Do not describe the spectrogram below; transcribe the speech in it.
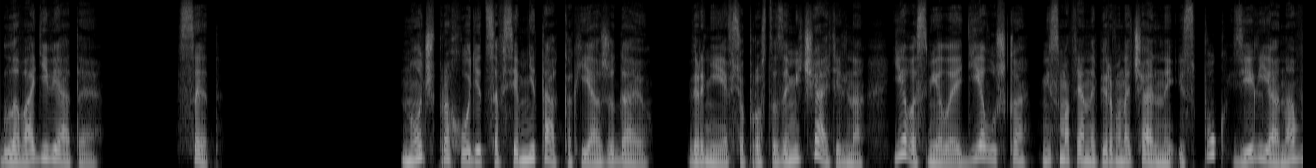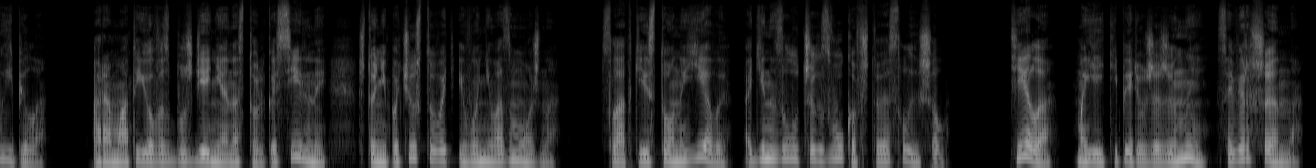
Глава 9. Сет. Ночь проходит совсем не так, как я ожидаю. Вернее, все просто замечательно. Ева смелая девушка. Несмотря на первоначальный испуг, зелье она выпила. Аромат ее возбуждения настолько сильный, что не почувствовать его невозможно. Сладкие стоны Евы — один из лучших звуков, что я слышал. Тело моей теперь уже жены совершенно.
